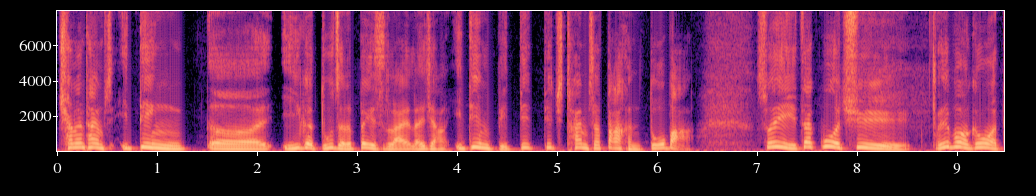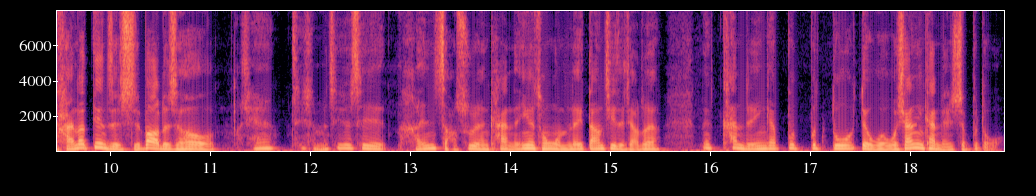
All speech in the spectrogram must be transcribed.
？China Times 一定呃，一个读者的 base 来来讲，一定比 DigiTimes 要大很多吧。所以在过去，有些朋友跟我谈到电子时报的时候，天，这什么？这就是很少数人看的。因为从我们的当记者角度，那看的人应该不不多。对我，我相信看的人是不多。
